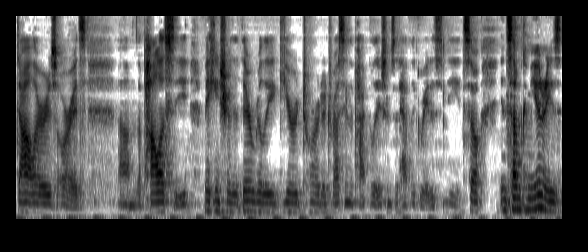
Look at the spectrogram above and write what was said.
dollars or it's um, the policy, making sure that they're really geared toward addressing the populations that have the greatest needs. So, in some communities,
